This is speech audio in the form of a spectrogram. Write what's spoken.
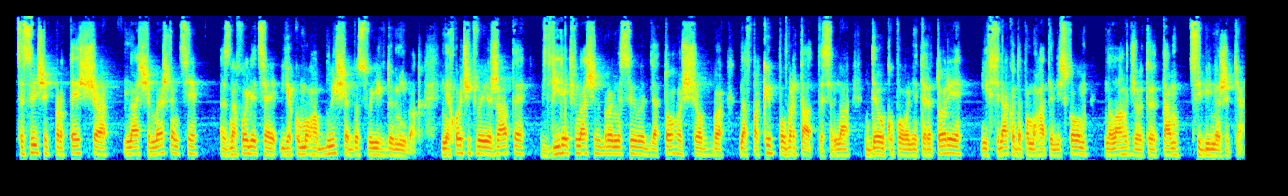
Це свідчить про те, що наші мешканці знаходяться якомога ближче до своїх домівок, не хочуть виїжджати, вірять в наші збройні сили для того, щоб навпаки повертатися на деокуповані території і всіляко допомагати військовим налагоджувати там цивільне життя.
